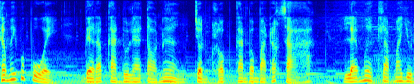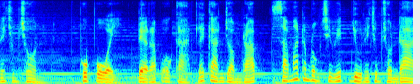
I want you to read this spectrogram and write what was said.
ทำให้ผู้ป่วย ได้รับการดูแลต่อเนื่อง จนครบการบำบัดรักษา และเมื่อกลับมาอยู่ในชุมชน ผู้ป่วยได้รับโอกาสและการยอมรับ สามารถดำรงชีวิตอยู่ในชุมชนได้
